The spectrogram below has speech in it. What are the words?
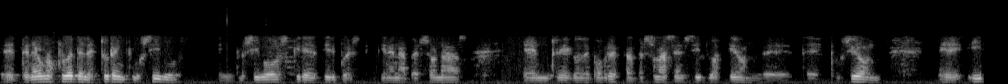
eh, tener unos clubes de lectura inclusivos. Inclusivos quiere decir pues que tienen a personas en riesgo de pobreza, personas en situación de, exclusión. y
